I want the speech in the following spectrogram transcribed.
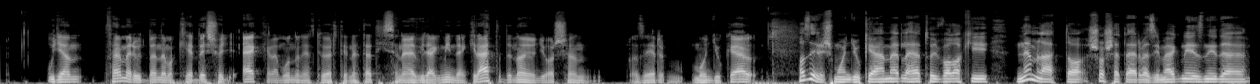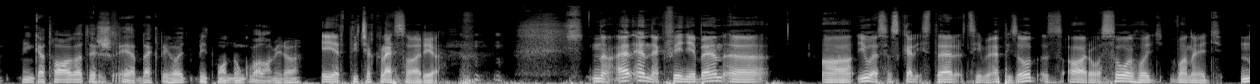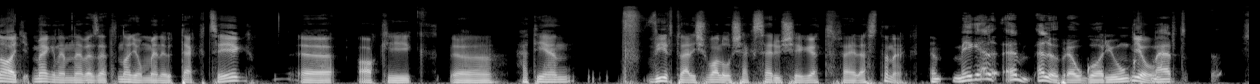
Ugyan felmerült bennem a kérdés, hogy el kell mondani a történetet, hiszen elvileg mindenki látta, de nagyon gyorsan azért mondjuk el. Azért is mondjuk el, mert lehet, hogy valaki nem látta, sose tervezi megnézni, de minket hallgat, és érdekli, hogy mit mondunk valamiről. Érti, csak leszarja. Na, en- ennek fényében a USS Callister című epizód az arról szól, hogy van egy nagy, meg nem nevezett, nagyon menő tech cég, ö, akik ö, hát ilyen virtuális valóságszerűséget fejlesztenek. Még el, el, előbbre ugorjunk, Jó. mert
